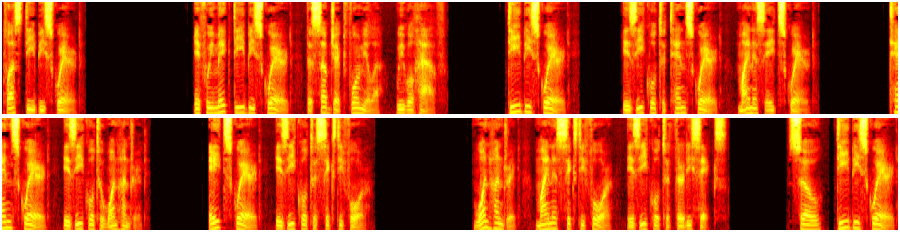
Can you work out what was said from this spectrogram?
plus db squared. If we make db squared the subject formula, we will have db squared is equal to 10 squared minus 8 squared. 10 squared is equal to 100. 8 squared is equal to 64. 100 minus 64 is equal to 36. So, db squared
